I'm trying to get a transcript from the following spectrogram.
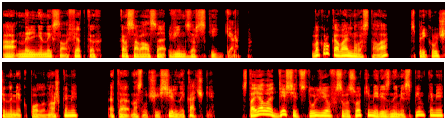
а на льняных салфетках красовался винзорский герб. Вокруг овального стола с прикрученными к полу ножками, это на случай сильной качки, стояло десять стульев с высокими резными спинками,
